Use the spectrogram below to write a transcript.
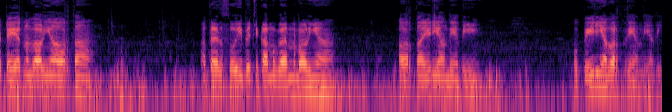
ਅਟੇਰਨ ਵਾਲੀਆਂ ਔਰਤਾਂ ਅਤੇ ਰਸੋਈ ਵਿੱਚ ਕੰਮ ਕਰਨ ਵਾਲੀਆਂ ਔਰਤਾਂ ਜਿਹੜੀਆਂ ਹੁੰਦੀਆਂ ਸੀ, ਉਹ ਪੀੜੀਆਂ ਵਰਤਦੀਆਂ ਹੁੰਦੀਆਂ ਸੀ।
